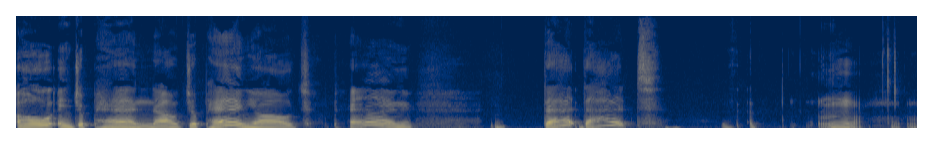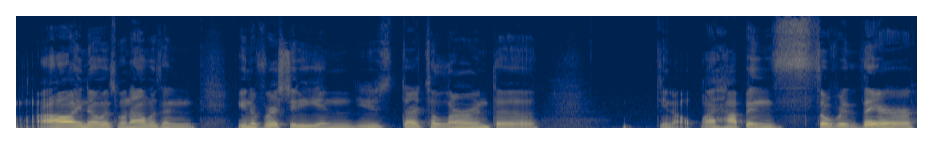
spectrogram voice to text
oh, in Japan. Now Japan, y'all. Japan. That that mm, all I know is when I was in university and you start to learn the you know what happens over there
